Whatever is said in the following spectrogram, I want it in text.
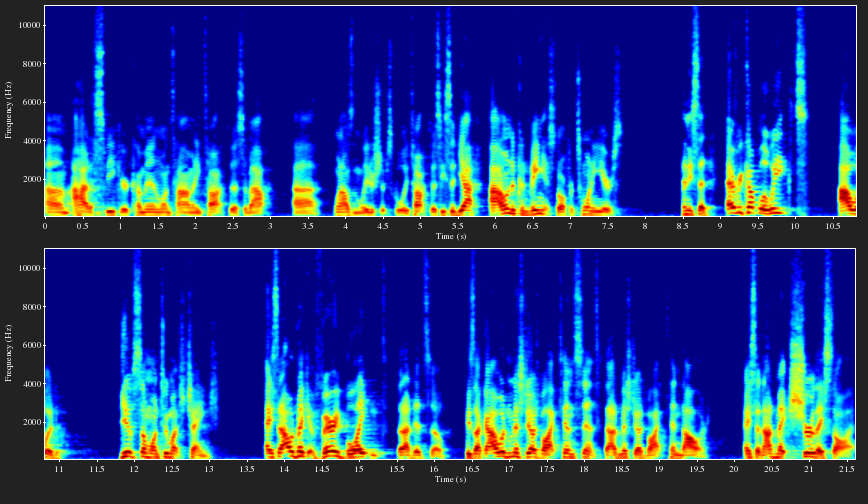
Um, I had a speaker come in one time and he talked to us about uh, when I was in leadership school. He talked to us. He said, Yeah, I owned a convenience store for 20 years. And he said, Every couple of weeks, I would give someone too much change. And he said, I would make it very blatant that I did so. He's like, I wouldn't misjudge by like 10 cents. He said, I'd misjudge by like $10. And he said, I'd make sure they saw it.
